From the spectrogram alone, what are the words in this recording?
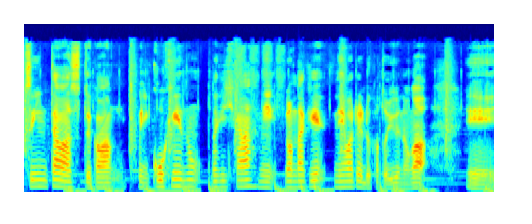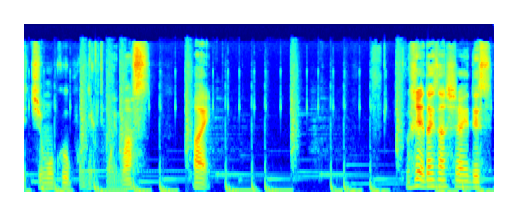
ツインタワーズというか、特に公平の打撃かなにどんだけ粘れるかというのが、えー、注目ポイントだと思います。はい。そして第3試合です。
